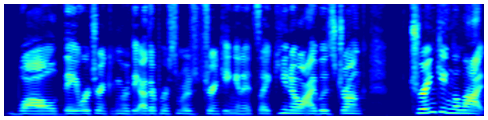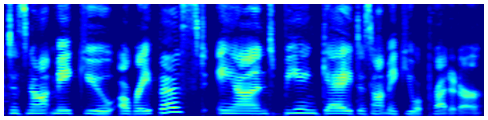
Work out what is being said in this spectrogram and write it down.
while they were drinking or the other person was drinking. And it's like you know I was drunk. Drinking a lot does not make you a rapist and being gay does not make you a predator.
